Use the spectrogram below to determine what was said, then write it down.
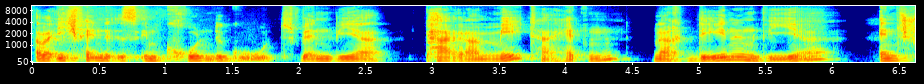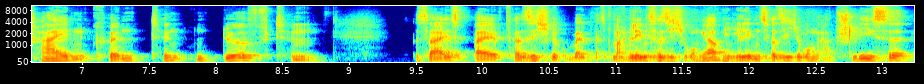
aber ich fände es im Grunde gut, wenn wir Parameter hätten, nach denen wir entscheiden könnten und dürften. Sei es bei Versicherung, was macht Lebensversicherung ja wenn ich Lebensversicherung abschließe,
